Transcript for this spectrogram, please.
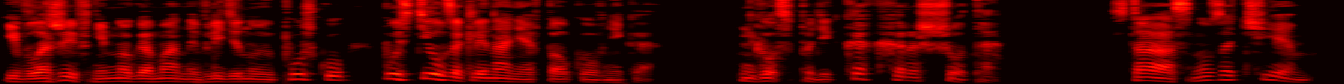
и, вложив немного маны в ледяную пушку, пустил заклинание в полковника. Господи, как хорошо-то! Стас, ну зачем?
